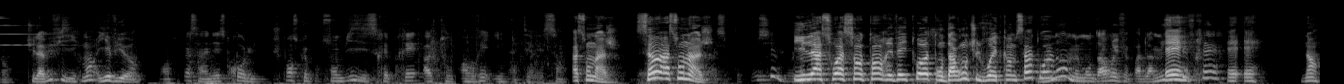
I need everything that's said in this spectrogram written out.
Non. Tu l'as vu physiquement? Il est vieux. Hein. En tout cas, c'est un escroc lui. Je pense que pour son bise, il serait prêt à tout. En vrai, inintéressant. À son âge. Ça, à son âge. C'est peut-être possible. Moi, Il a 60 ans, réveille-toi. Ton daron, tu le vois être comme ça, toi? Non, mais mon daron il fait pas de la musique, Eh. frère. Eh, eh. Non.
